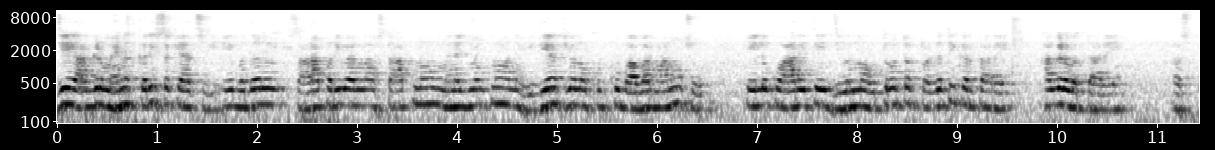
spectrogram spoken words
જે આગળ મહેનત કરી શક્યા છે એ બદલ શાળા પરિવારના સ્ટાફનો, મેનેજમેન્ટનો અને વિદ્યાર્થીઓનો ખૂબ ખૂબ આભાર માનું છું કે એ લોકો આ રીતે જીવનમાં ઉત્તરોત્તર પ્રગતિ કરતા રહે, આગળ વધતા રહે. અસ્તુ.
